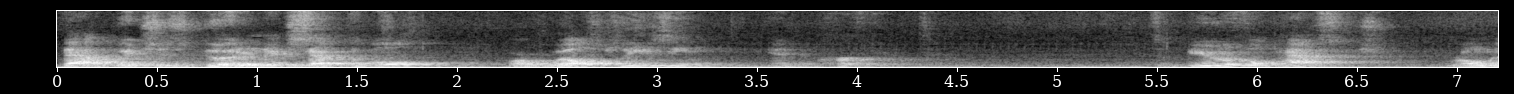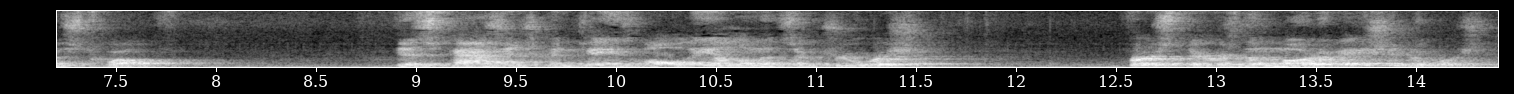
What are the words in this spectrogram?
that which is good and acceptable, or well pleasing and perfect. It's a beautiful passage, Romans 12. This passage contains all the elements of true worship. First, there is the motivation to worship.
